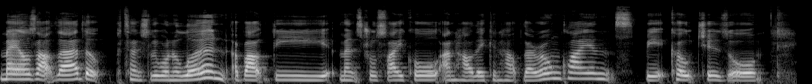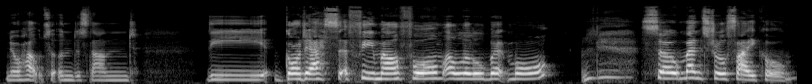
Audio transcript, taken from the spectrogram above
males out there that potentially want to learn about the menstrual cycle and how they can help their own clients, be it coaches or, you know, help to understand the goddess female form a little bit more. So, menstrual cycle.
